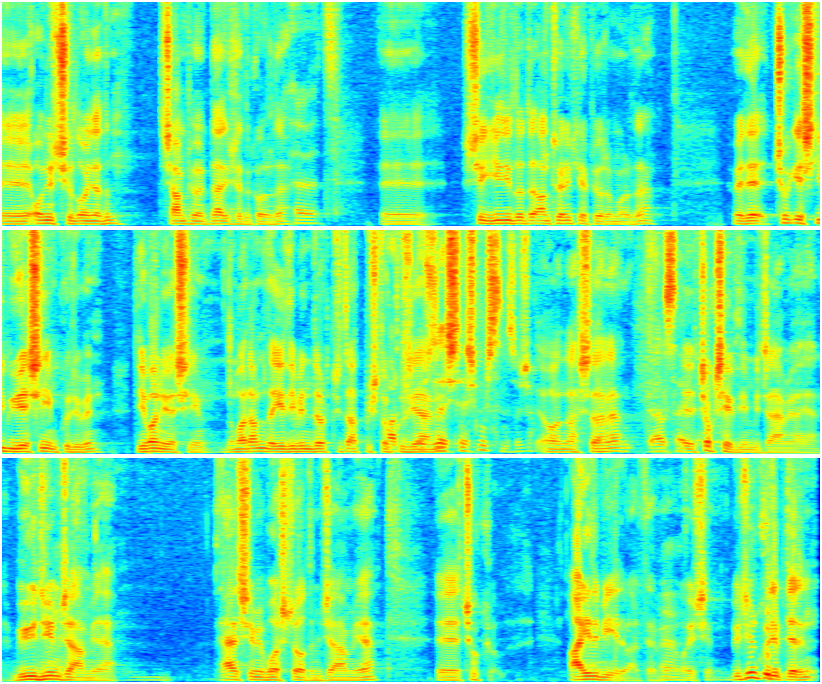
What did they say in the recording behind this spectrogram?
E, 13 yıl oynadım. Şampiyonluklar yaşadık orada. Evet. Ee, şey 7 yılda da antrenörlük yapıyorum orada. Ve de çok eski bir üyesiyim kulübün. Divan üyesiyim. Numaram da 7469 Artık yani. özdeşleşmişsiniz hocam. Ondan sonra e, çok sevdiğim bir camia yani. Büyüdüğüm camia. Her şeyimi borçlu oldum camia. E, çok ayrı bir yeri var tabii o için. Bütün kulüplerin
